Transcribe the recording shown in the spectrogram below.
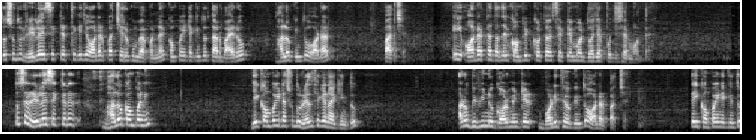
তো শুধু রেলওয়ে সেক্টর থেকে যে অর্ডার পাচ্ছে এরকম ব্যাপার নয়। কোম্পানিটা কিন্তু তার বাইরেও ভালো কিন্তু অর্ডার পাচ্ছে। এই অর্ডারটা তাদের কমপ্লিট করতে হবে সেপ্টেম্বর দু হাজার পঁচিশের মধ্যে। তো স্যার রেলওয়ে সেক্টরের ভালো কোম্পানি যে কোম্পানিটা শুধু রেল থেকে নয় কিন্তু আরও বিভিন্ন গভর্নমেন্টের বডি থেকেও কিন্তু অর্ডার পাচ্ছে। এই কোম্পানি কিন্তু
